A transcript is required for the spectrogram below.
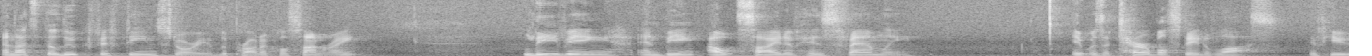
And that's the Luke 15 story of the prodigal son, right? Leaving and being outside of his family. It was a terrible state of loss. If you,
